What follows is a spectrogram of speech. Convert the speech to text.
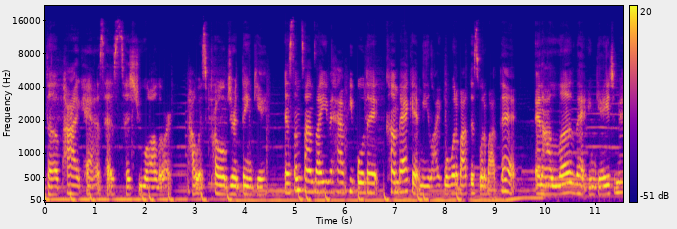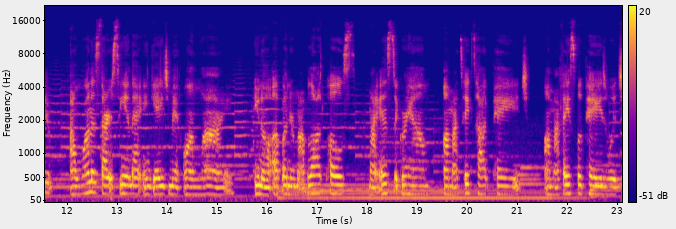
the podcast has touched you all, or how it's probed your thinking. And sometimes I even have people that come back at me like, well, what about this? What about that? And I love that engagement. I want to start seeing that engagement online you know, up under my blog posts, my Instagram, on my TikTok page, on my Facebook page, which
